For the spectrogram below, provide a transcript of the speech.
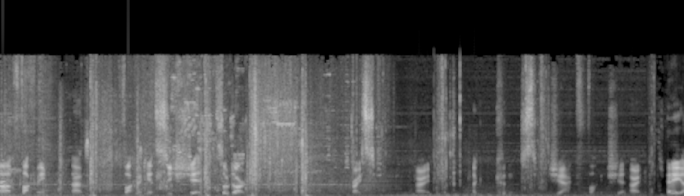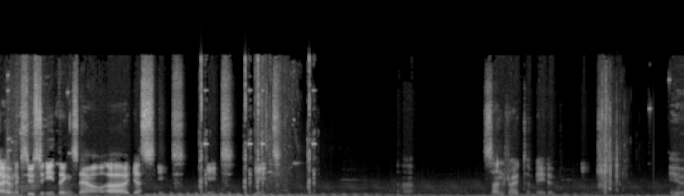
Uh, fuck me. That's fuck. I can't see shit. It's so dark. Christ. All right. I couldn't see jack fucking shit. All right. Hey, I have an excuse to eat things now. Uh, yes, eat, eat, eat. Uh, sun-dried tomato. Ew.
